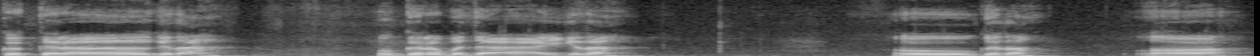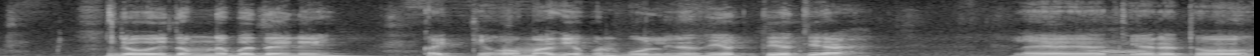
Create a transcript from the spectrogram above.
કોક કરો, કેતા? હું કરો બધા કેતા? ઓ, કેતા? હા. જો તમને બધાને કંઈક કહેવા માગે, પણ બોલી નથી શકતી અત્યારે. એટલે અત્યારે તો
